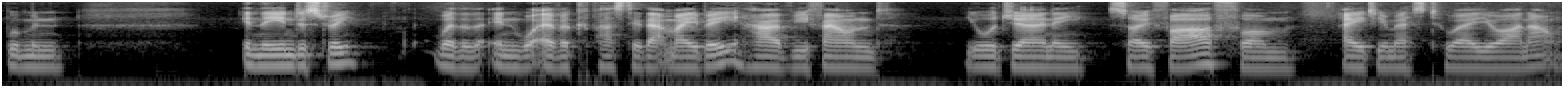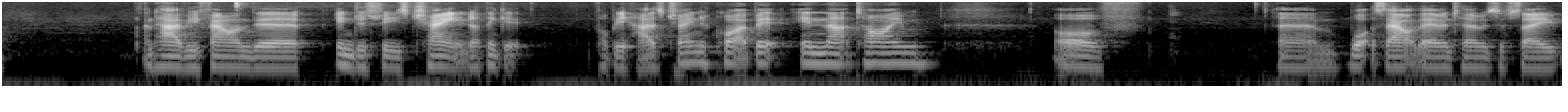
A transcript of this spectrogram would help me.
women in the industry, whether in whatever capacity that may be. How have you found your journey so far from AGMS to where you are now? And how have you found the industry's changed? I think it probably has changed quite a bit in that time of um, what's out there in terms of, say,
